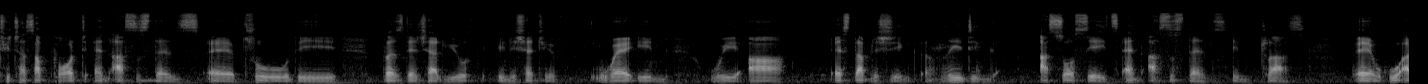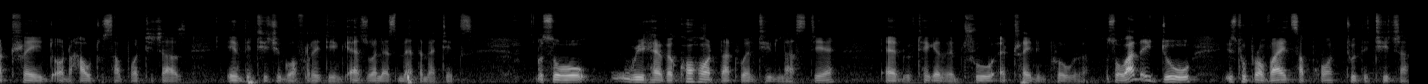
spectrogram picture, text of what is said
teacher support and assistance uh, through the Presidential Youth Initiative, wherein we are establishing reading associates and assistants in class uh, who are trained on how to support teachers in the teaching of reading as well as mathematics. So we have a cohort that went in last year and we've taken them through a training program. So what they do is to provide support to the teacher.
